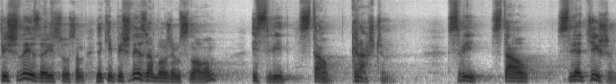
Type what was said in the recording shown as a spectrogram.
пішли за Ісусом, які пішли за Божим Словом, і світ став кращим. Світ став святішим.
